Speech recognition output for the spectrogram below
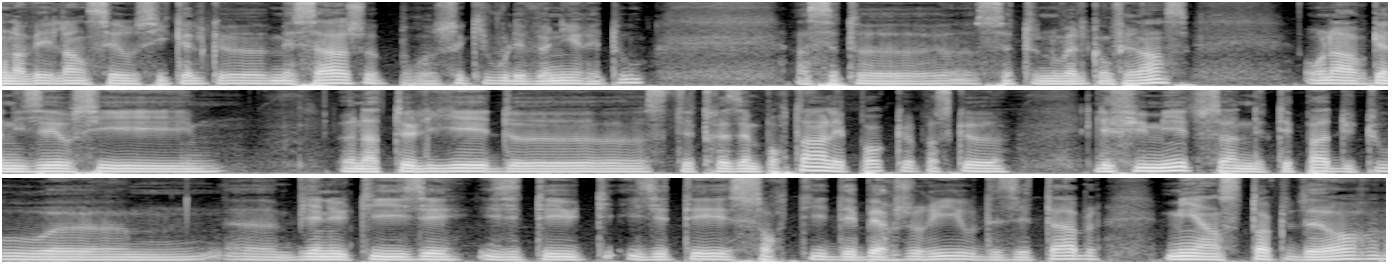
on avait lancé aussi quelques messages pour ceux qui voulaient venir et tout, à cette, euh, cette nouvelle conférence. On a organisé aussi un atelier de... C'était très important à l'époque parce que les fumiers, tout ça, n'était pas du tout euh, euh, bien utilisés. Ils étaient, sortis des bergeries ou des étables, mis en stock dehors,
